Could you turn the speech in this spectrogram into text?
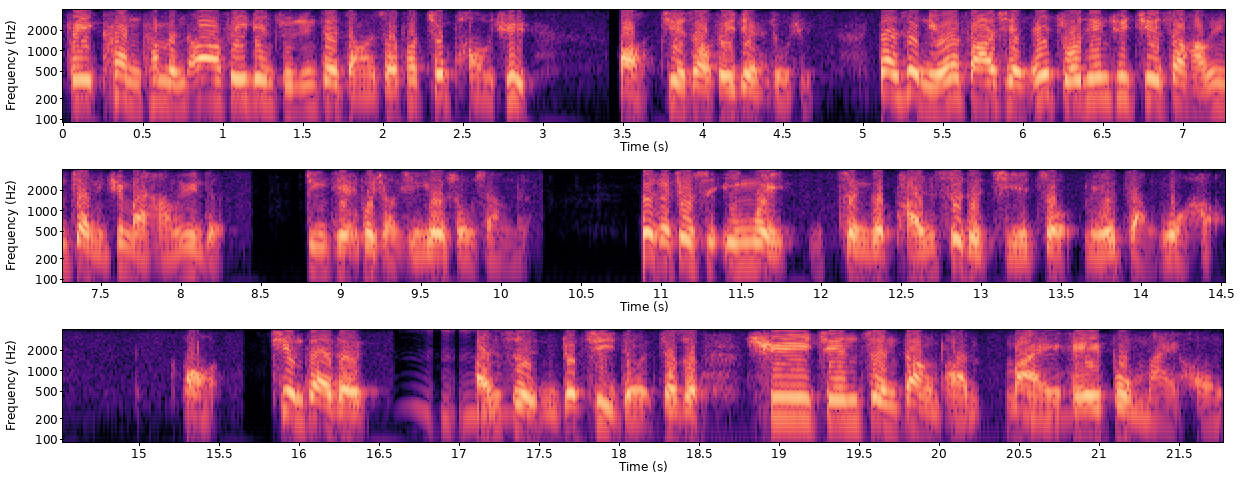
非看他们啊，非电族群在涨的时候，他就跑去啊介绍非电族群。但是你会发现，哎，昨天去介绍航运，叫你去买航运的，今天不小心又受伤了。这个就是因为整个盘市的节奏没有掌握好。哦，现在的盘市你就记得叫做区间震荡盘，买黑不买红。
